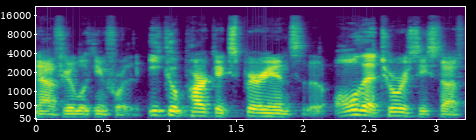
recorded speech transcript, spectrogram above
Now, if you're looking for the eco park experience, all that touristy stuff,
